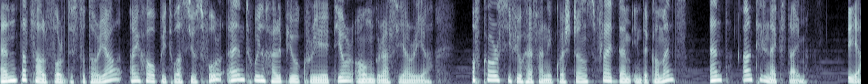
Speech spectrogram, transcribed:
And that's all for this tutorial. I hope it was useful and will help you create your own grassy area. Of course, if you have any questions, write them in the comments and until next time. See ya!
